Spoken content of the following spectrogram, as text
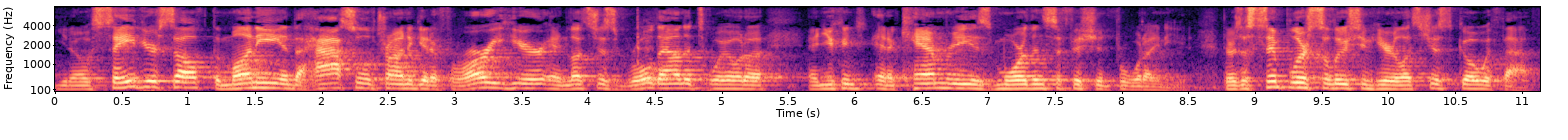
You know, save yourself the money and the hassle of trying to get a Ferrari here, and let's just roll down to Toyota, and you can. And a Camry is more than sufficient for what I need. There's a simpler solution here. Let's just go with that.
